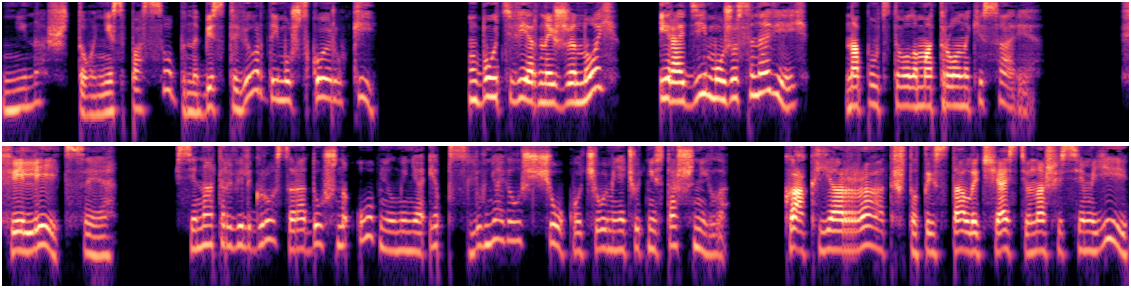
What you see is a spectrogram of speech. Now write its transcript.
«Ни на что не способна без твердой мужской руки. Будь верной женой и роди мужу сыновей», напутствовала Матрона Кесария. «Фелиция!» Сенатор Вильгросса радушно обнял меня и обслюнявил щеку, чего меня чуть не стошнило. «Как я рад, что ты стала частью нашей семьи!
